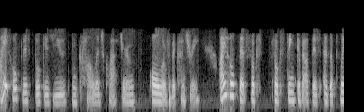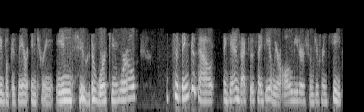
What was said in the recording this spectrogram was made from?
I hope this book is used in college classrooms all over the country. I hope that folks folks think about this as a playbook as they are entering into the working world to think about again back to this idea we are all leaders from different seats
